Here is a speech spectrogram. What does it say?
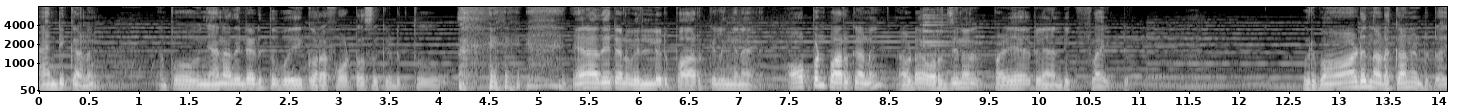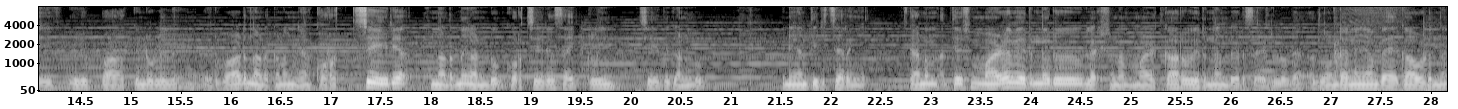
ആന്റിക്കാണ് അപ്പോൾ ഞാൻ അതിന്റെ അടുത്ത് പോയി കുറേ ഫോട്ടോസൊക്കെ എടുത്തു. ഞാൻ ആദ്യമായിട്ടാണ് വലിയൊരു പാർക്കിൽ ഇങ്ങനെ ഓപ്പൺ പാർക്കാണ് അവിടെ ഒറിജിനൽ പഴയ ഒരു ആന്റിക് ഫ്ലൈറ്റ് ഒരുപാട് നടക്കാനുണ്ട് കേട്ടോ ഈ ഒരു പാർക്കിന്റെ ഉള്ളിൽ ഒരുപാട് നടക്കണം. ഞാൻ കുറച്ച് ഏരിയ നടന്ന് കണ്ടു. കുറച്ച് ഏരിയ സൈക്ലിംഗ് ചെയ്ത് കണ്ടു. പിന്നെ ഞാൻ തിരിച്ചിറങ്ങി. കാരണം അത്യാവശ്യം മഴ വരുന്നൊരു ലക്ഷണം. മഴക്കാർ വരുന്നുണ്ട് ഒരു സൈഡിലൂടെ. അതുകൊണ്ട് തന്നെ ഞാൻ വേഗം അവിടുന്ന്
